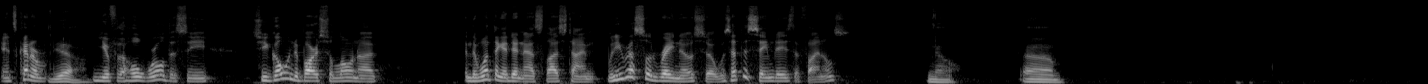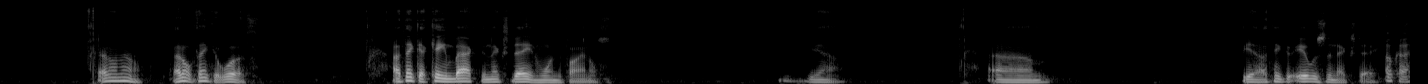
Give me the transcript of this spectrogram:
and it's kind of Yeah. you know for the whole world to see. So you go into Barcelona, and the one thing I didn't ask last time, when you wrestled Reinoso, was that the same day as the finals? No. Um, I don't know. I don't think it was. I think I came back the next day and won the finals. Yeah. Um, yeah, I think it was the next day. Okay.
